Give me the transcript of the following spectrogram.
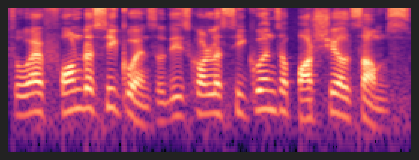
so I have formed a sequence, so this is called a sequence of partial sums.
